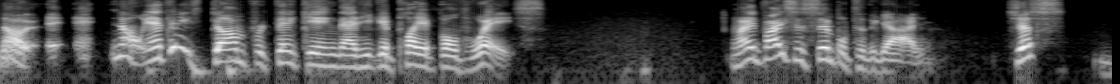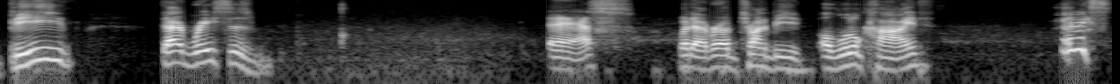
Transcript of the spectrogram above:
no, eh, eh, no, Anthony's dumb for thinking that he could play it both ways. My advice is simple to the guy just be that racist ass whatever. I'm trying to be a little kind and, ex-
